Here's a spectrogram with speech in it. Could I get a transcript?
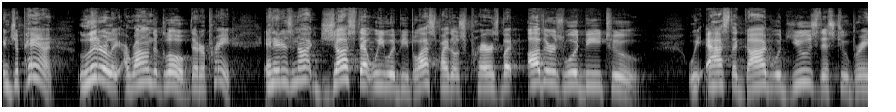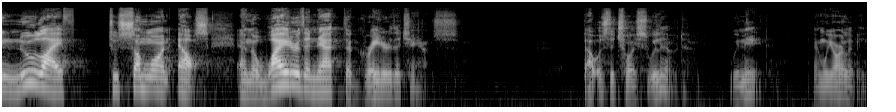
in Japan, literally around the globe that are praying. And it is not just that we would be blessed by those prayers, but others would be too. We ask that God would use this to bring new life to someone else. And the wider the net, the greater the chance. That was the choice we lived, we made, and we are living.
